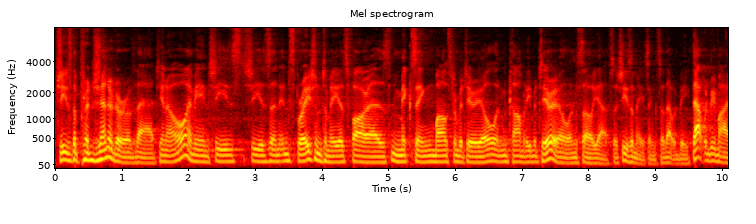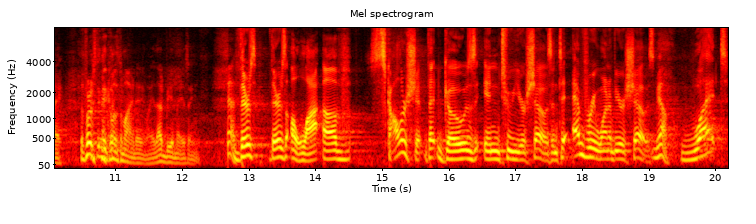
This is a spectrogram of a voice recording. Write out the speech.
she's the progenitor of that. You know, I mean, she's she's an inspiration to me as far as mixing monster material and comedy material, and so yeah, so she's amazing. So that would be that would be my the first thing that comes to mind anyway. That'd be amazing. There's there's a lot of scholarship that goes into your shows, into every one of your shows. Yeah. What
